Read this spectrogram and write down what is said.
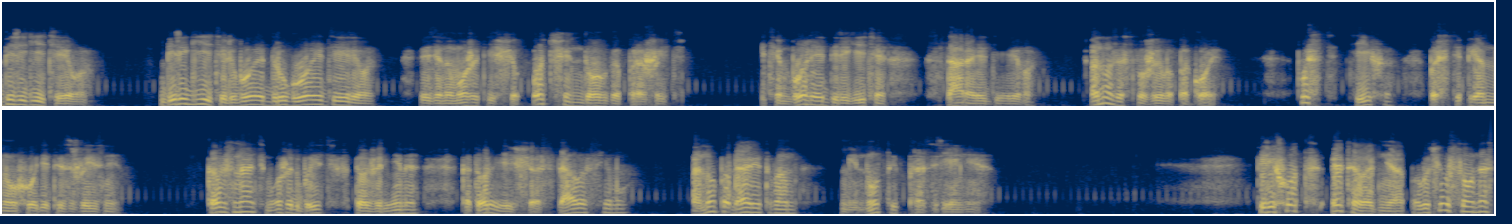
берегите его. Берегите любое другое дерево, ведь оно может еще очень долго прожить. И тем более берегите старое дерево. Оно заслужило покой. Пусть тихо, постепенно уходит из жизни. Как знать, может быть, в то время, которое еще осталось ему, оно подарит вам минуты прозрения. Переход этого дня получился у нас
